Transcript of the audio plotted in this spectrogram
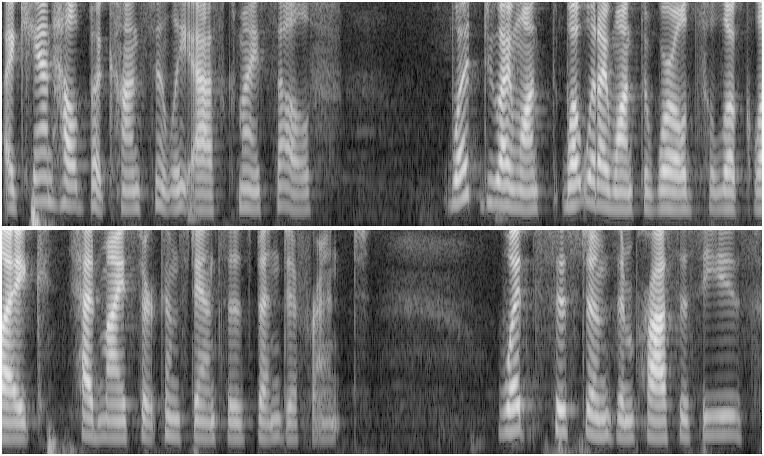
I can't help but constantly ask myself, what do I want, what would I want the world to look like had my circumstances been different? What systems and processes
